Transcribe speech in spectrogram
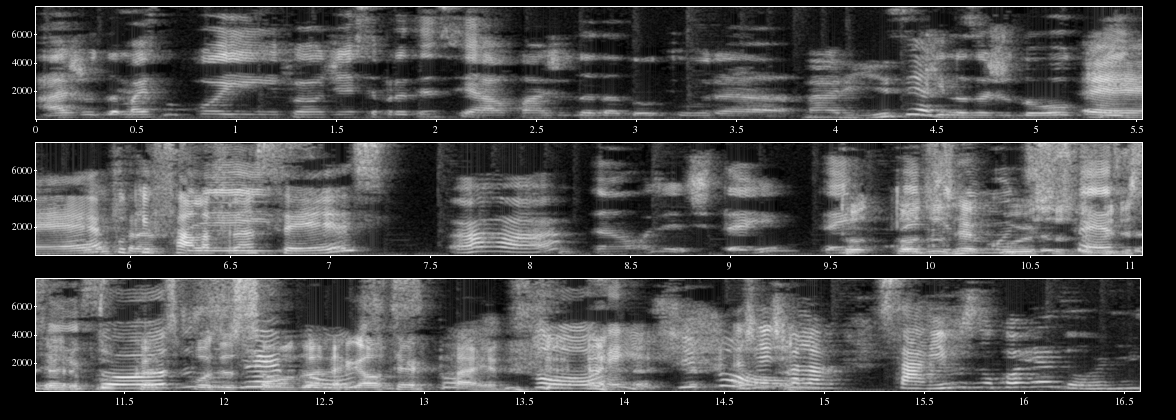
ajuda, mas não foi, foi uma audiência presencial, com a ajuda da doutora que Marísia? nos ajudou. que- É, porque fala francês. Aham. Então a gente tem, tem To- tem todos os recursos do Ministério nisso. Público à disposição do Legal. Ter Pai. Foi. Que bom. A gente falava, saímos no corredor, né?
